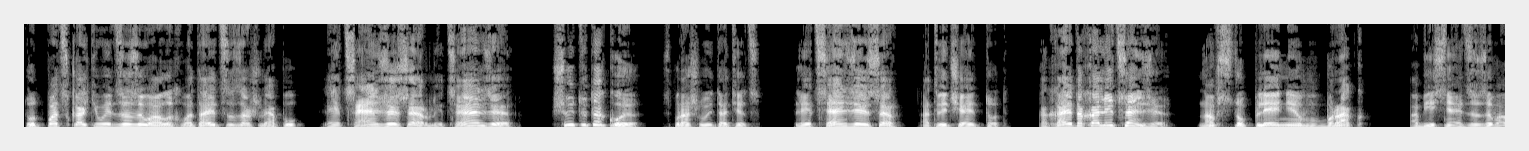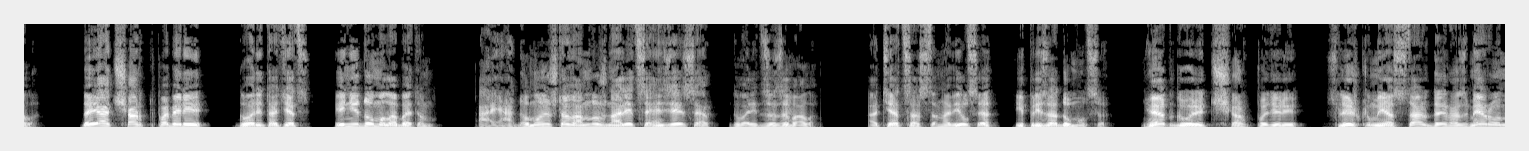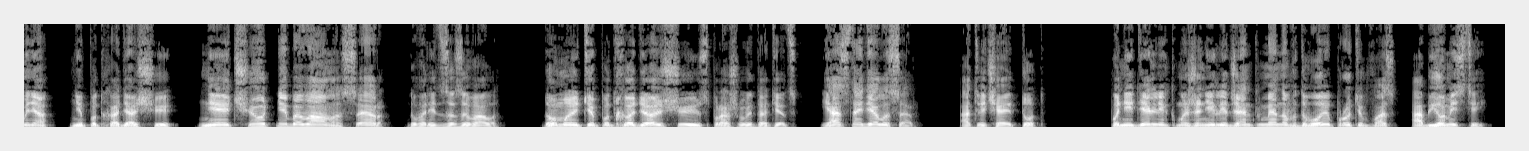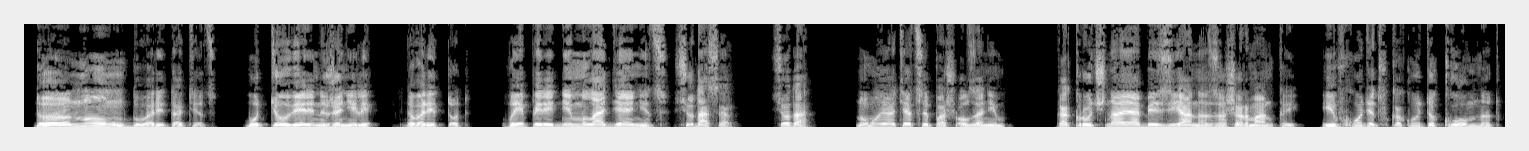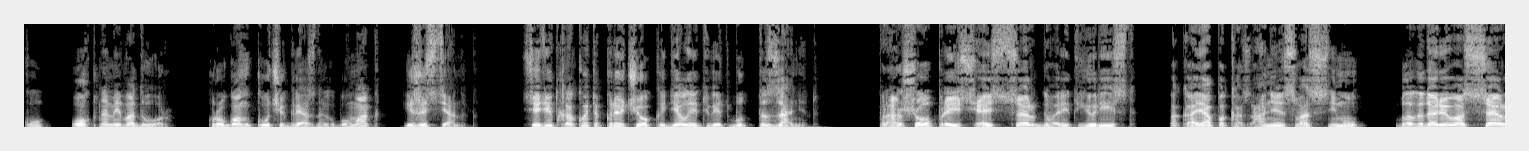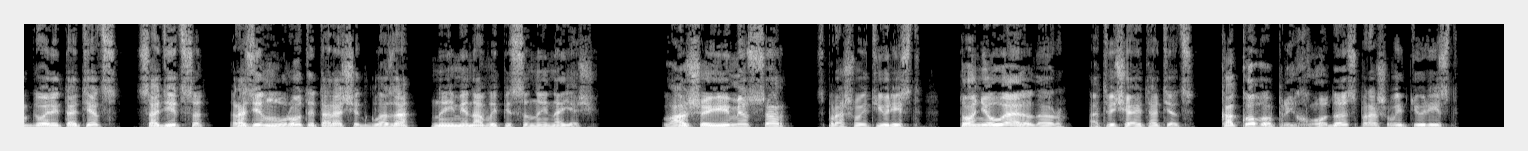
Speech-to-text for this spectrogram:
Тут подскакивает зазывало, хватается за шляпу. — Лицензия, сэр, лицензия! Что это такое? — спрашивает отец. — Лицензия, сэр, — отвечает тот. — Какая такая лицензия? — На вступление в брак, — объясняет зазывало. — Да я, черт побери, — говорит отец, — и не думал об этом. — А я думаю, что вам нужна лицензия, сэр, — говорит зазывало. Отец остановился и призадумался. — Нет, — говорит, — черт подери, слишком я стар, да и размеры у меня неподходящие. — Ничуть не бывало, сэр, — говорит зазывало. — Думаете, подходящие? — спрашивает отец. — Ясное дело, сэр, — отвечает тот. — понедельник мы женили джентльмена вдвое против вас объемистей. — Да ну, — говорит отец. — Будьте уверены, женили, — говорит тот. — Вы перед ним младенец. Сюда, сэр, сюда. Ну, мой отец и пошел за ним, как ручная обезьяна за шарманкой, и входит в какую-то комнатку окнами во двор. Кругом куча грязных бумаг и жестянок. Сидит какой-то крючок и делает вид, будто занят. — Прошу присесть, сэр, — говорит юрист, — пока я показания с вас сниму. — Благодарю вас, сэр, — говорит отец, садится, разинул рот и таращит глаза на имена, выписанные на ящик. — Ваше имя, сэр? — спрашивает юрист. — Тони Уэллер, — отвечает отец. — Какого прихода? — спрашивает юрист.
